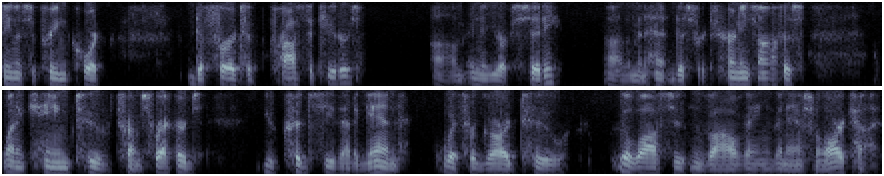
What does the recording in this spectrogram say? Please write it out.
seen the Supreme Court defer to prosecutors um, in New York City, uh, the Manhattan District Attorney's Office, when it came to Trump's records. You could see that again with regard to the lawsuit involving the National Archives.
